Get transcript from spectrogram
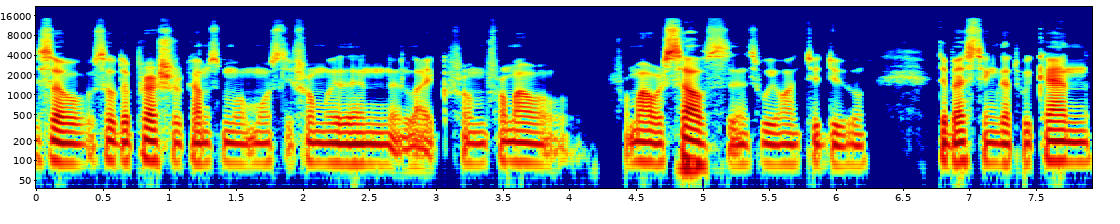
So so the pressure comes mostly from within like from from our from ourselves since we want to do the best thing that we can.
